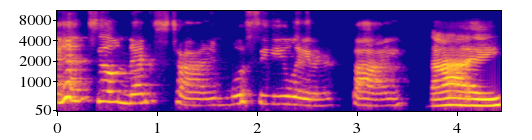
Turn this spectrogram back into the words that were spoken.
Until next time, we'll see you later. Bye. Bye.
